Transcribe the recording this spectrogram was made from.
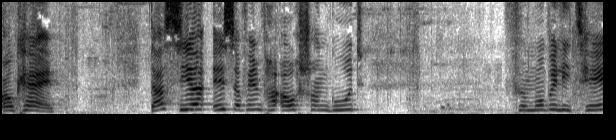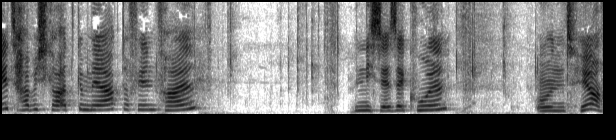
Okay. Das hier ist auf jeden Fall auch schon gut für Mobilität, habe ich gerade gemerkt, auf jeden Fall. Finde ich sehr, sehr cool. Und ja,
